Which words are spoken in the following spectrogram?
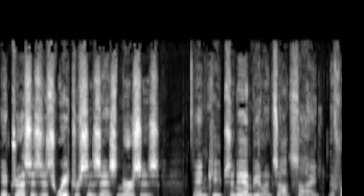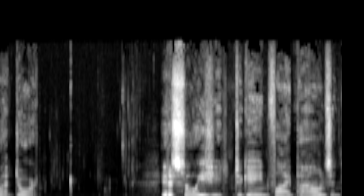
It dresses its waitresses as nurses and keeps an ambulance outside the front door. It is so easy to gain five pounds and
